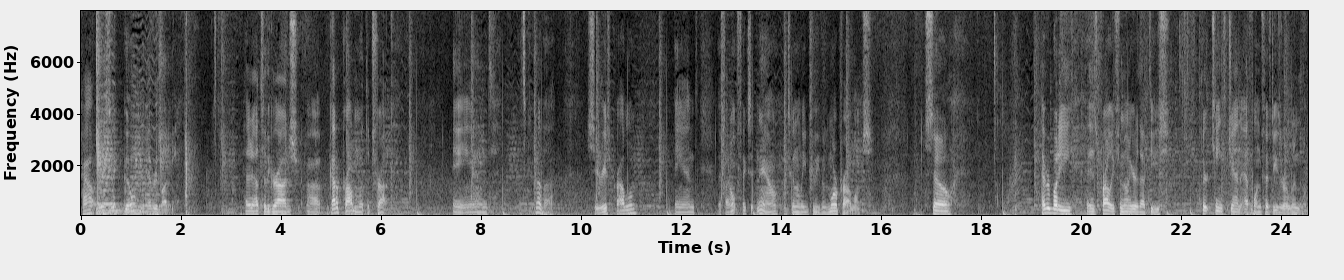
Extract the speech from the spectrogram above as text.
How is it going, everybody? Headed out to the garage. Uh, got a problem with the truck, and it's kind of a serious problem. And if I don't fix it now, it's going to lead to even more problems. So, everybody is probably familiar that these 13th gen F 150s are aluminum.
